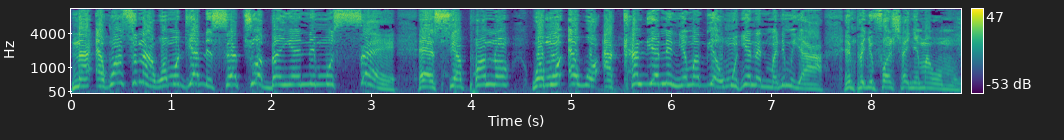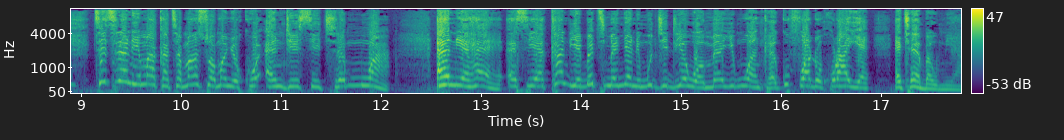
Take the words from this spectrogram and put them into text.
Na ɛhɔ nso na wɔn de adesrɛ to aban anim sɛ ɛsuapɔn no wɔn ɛwɔ akandeɛ ne nneɛma bi a wɔn hia n'anim anim yɛ a mpanyinfoɔ nhyɛ nneɛma wɔn. titire nneɛma akatama nso amanyɔko ndc kyerɛ mu a ɛneɛ hɛ ɛsɛ yɛka deɛ ɛbɛtumi anya ne mu gyidie wɔ ɔma yi mu a nka akufo adokoro ayɛ ɛkyɛn ba omia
